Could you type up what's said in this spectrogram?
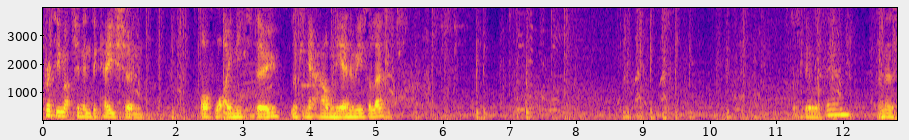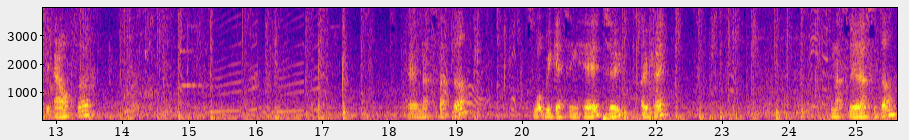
pretty much an indication of what I need to do, looking at how many enemies are left. Deal with him. And there's the alpha. Okay, and that's that done. So what we're getting here too. Okay. And that's the Ursa done.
